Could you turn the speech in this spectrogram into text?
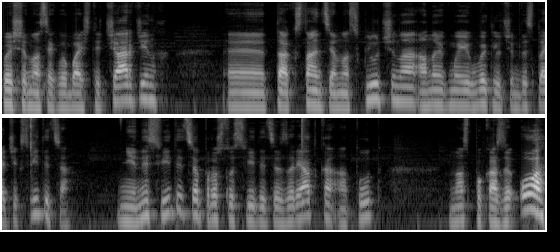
Пише в нас, як ви бачите, чарджинг. Е, так, станція в нас включена. А ну як ми її виключимо, дисплейчик світиться? Ні, не світиться, просто світиться зарядка, а тут у нас показує. О!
